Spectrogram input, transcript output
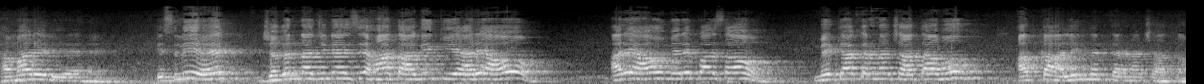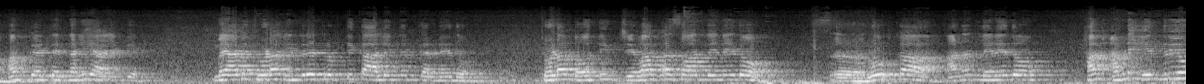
हमारे लिए है। इसलिए जगन्नाथ जी ने ऐसे हाथ आगे किए अरे आओ अरे आओ मेरे पास आओ। मैं क्या करना चाहता हूँ? आपका आलिंगन करना चाहता हूँ। हम कहते नहीं आएँगे। मैं अभी थोड़ा इंद्रिय तृप्ति का आलिंगन करने दो। थोड़ा भौतिक जीवा का स्वाद लेने दो। रूप का आनंद लेने दो हम हमने इंद्रियों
